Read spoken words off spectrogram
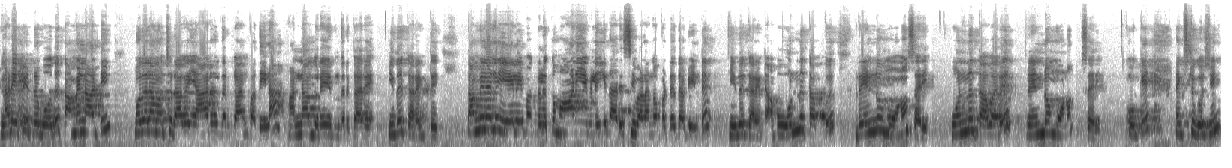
நடைபெற்ற போது தமிழ்நாட்டின் முதலமைச்சராக யார் இருந்திருக்கான்னு பாத்தீங்கன்னா அண்ணாதுரை இருந்திருக்காரு. இது கரெக்ட் தமிழக ஏழை மக்களுக்கு மானிய விலையில் அரிசி வழங்கப்பட்டது அப்படின்ட்டு இது கரெக்ட் அப்போ ஒண்ணு தப்பு ரெண்டு மூணும் சரி. ஒன்னு தவறு ரெண்டு மூணும் சரி. ஓகே நெக்ஸ்ட் கொஸ்டின்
